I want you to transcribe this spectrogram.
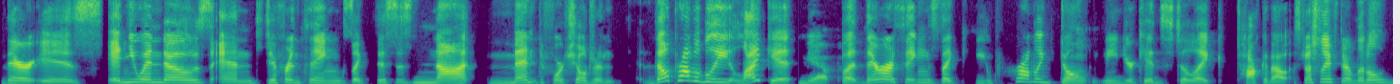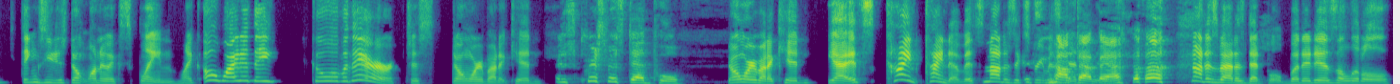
there is innuendos and different things like this is not meant for children. They'll probably like it Yep. but there are things like you probably don't need your kids to like talk about especially if they're little things you just don't want to explain. Like oh why did they go over there? Just don't worry about it kid. It's Christmas Deadpool. don't worry about it kid. Yeah it's kind kind of. It's not as It's extreme as not that bad. not as bad as deadpool but it is a little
